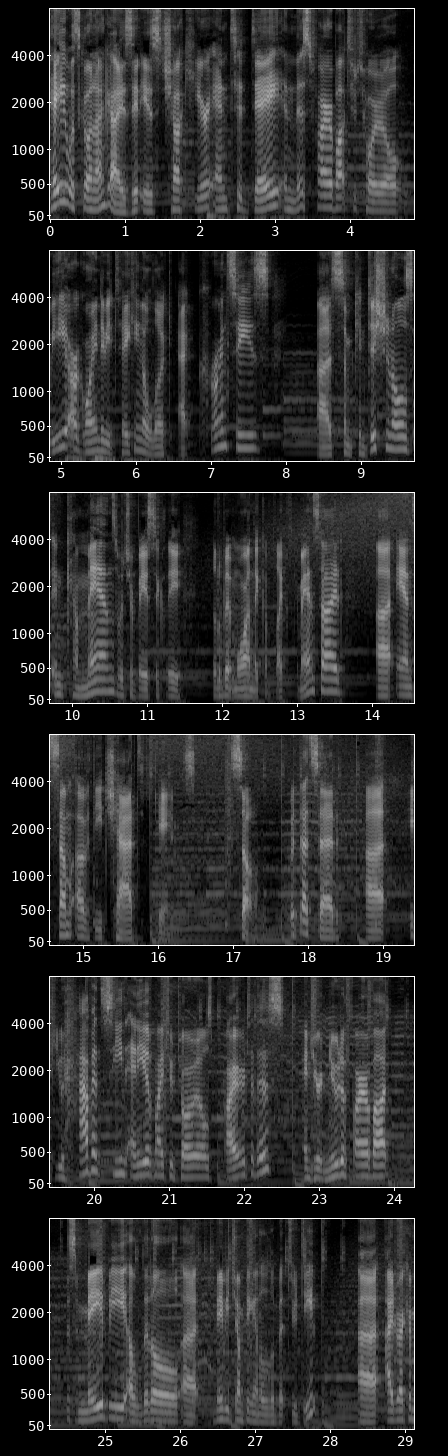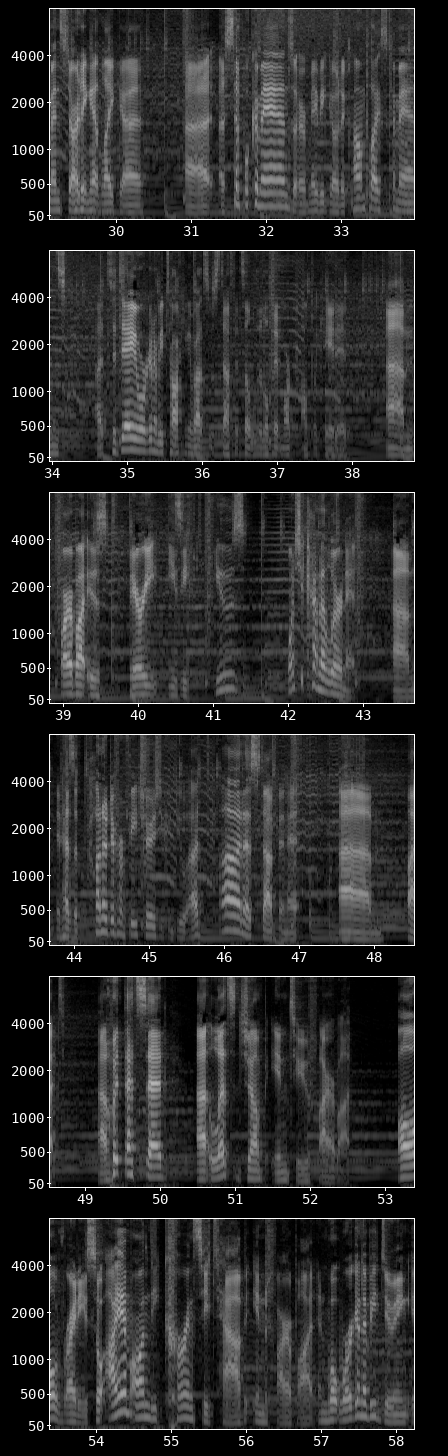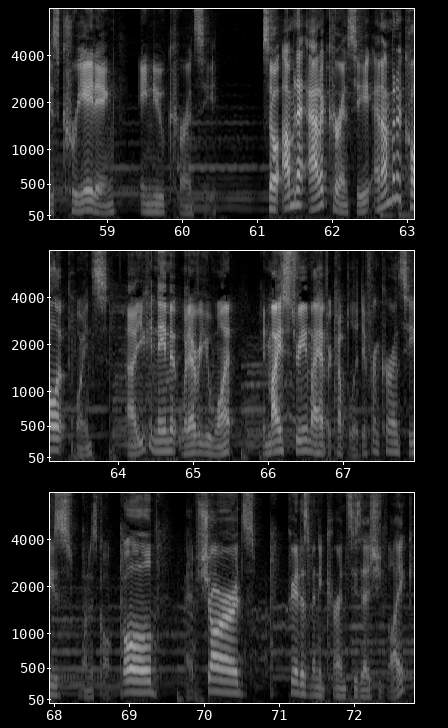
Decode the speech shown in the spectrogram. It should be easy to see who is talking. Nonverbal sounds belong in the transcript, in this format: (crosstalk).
Speaker 1: Hey, what's going on guys? It is Chuck here and today in this Firebot tutorial, we are going to be taking a look at currencies, uh, some conditionals and commands, which are basically a little bit more on the complex command side, uh, and some of the chat games. So, with that said, uh, if you haven't seen any of my tutorials prior to this, and you're new to Firebot, this may be a little, uh, maybe jumping in a little bit too deep. Uh, I'd recommend starting at like a, uh, a simple commands or maybe go to complex commands. Uh, today we're going to be talking about some stuff that's a little bit more complicated. Um, Firebot is very easy to use once you kind of learn it. Um, it has a ton of different features. You can do a ton of stuff in it. Um, but uh, (laughs) with that said, uh, let's jump into Firebot. Alrighty, so I am on the currency tab in Firebot, and what we're to be doing is creating a new currency. So I'm to add a currency, and I'm to call it points. Uh, you can name it whatever you want. In my stream, I have a couple of different currencies. One is called gold. I have shards. Create as many currencies as you'd like.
